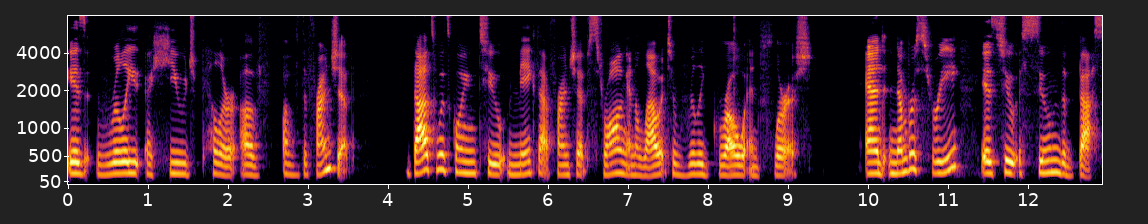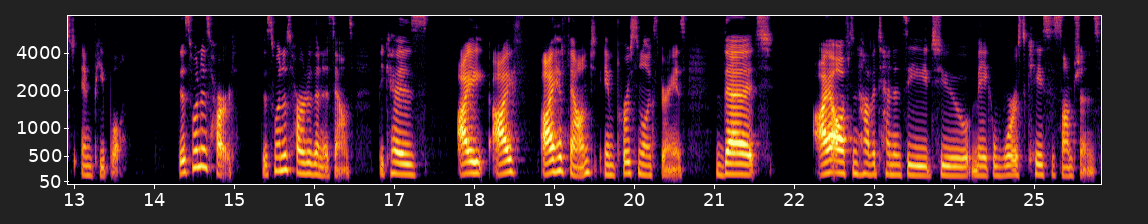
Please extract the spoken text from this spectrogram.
is really a huge pillar of of the friendship that's what's going to make that friendship strong and allow it to really grow and flourish. And number three is to assume the best in people. This one is hard. This one is harder than it sounds because I I I have found in personal experience that I often have a tendency to make worst case assumptions.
